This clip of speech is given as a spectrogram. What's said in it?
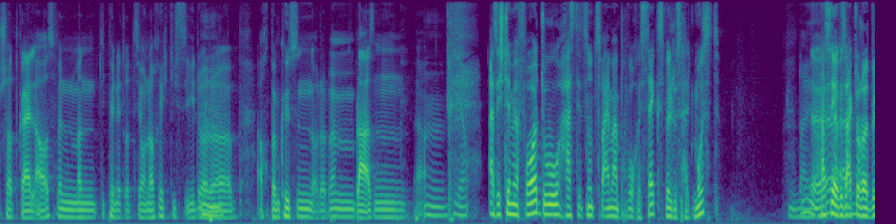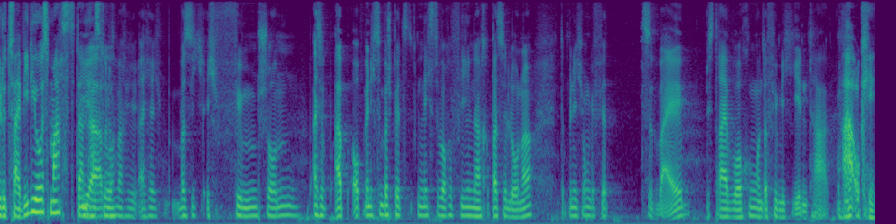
schaut geil aus, wenn man die Penetration auch richtig sieht Mhm. oder auch beim Küssen oder beim Blasen. Ja. Mhm. Ja. Also ich stelle mir vor, du hast jetzt nur zweimal pro Woche Sex, weil du es halt musst. Nö, Hast du ja gesagt, oder wenn du zwei Videos machst, dann ja, hast du. das mache ich, eigentlich- was ich, ich filme schon, also ab, ob, wenn ich zum Beispiel jetzt nächste Woche fliege nach Barcelona, da bin ich ungefähr zwei bis drei Wochen und da filme ich jeden Tag. Ah, okay.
